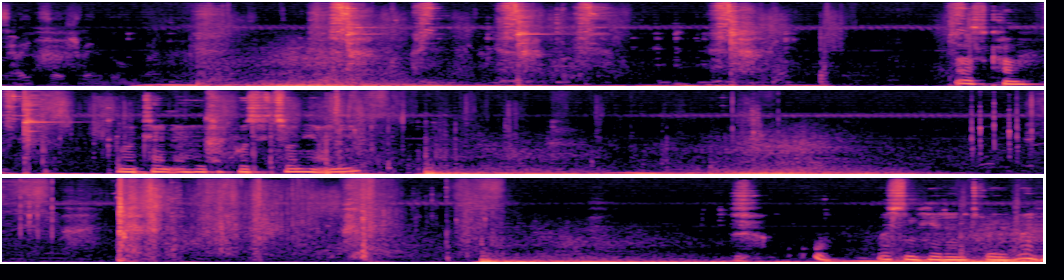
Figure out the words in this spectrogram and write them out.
Zeitverschwendung. Los, komm. Können wir eine kleine erhöhte Position hier einnehmen? Oh, was ist denn hier denn drüben?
